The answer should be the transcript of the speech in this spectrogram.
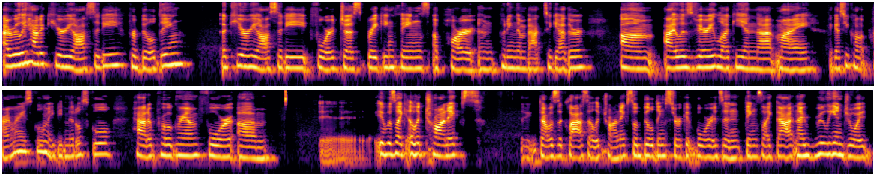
I really had a curiosity for building, a curiosity for just breaking things apart and putting them back together. Um, I was very lucky in that my, I guess you call it primary school, maybe middle school, had a program for um, it was like electronics. That was the class electronics. So building circuit boards and things like that. And I really enjoyed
